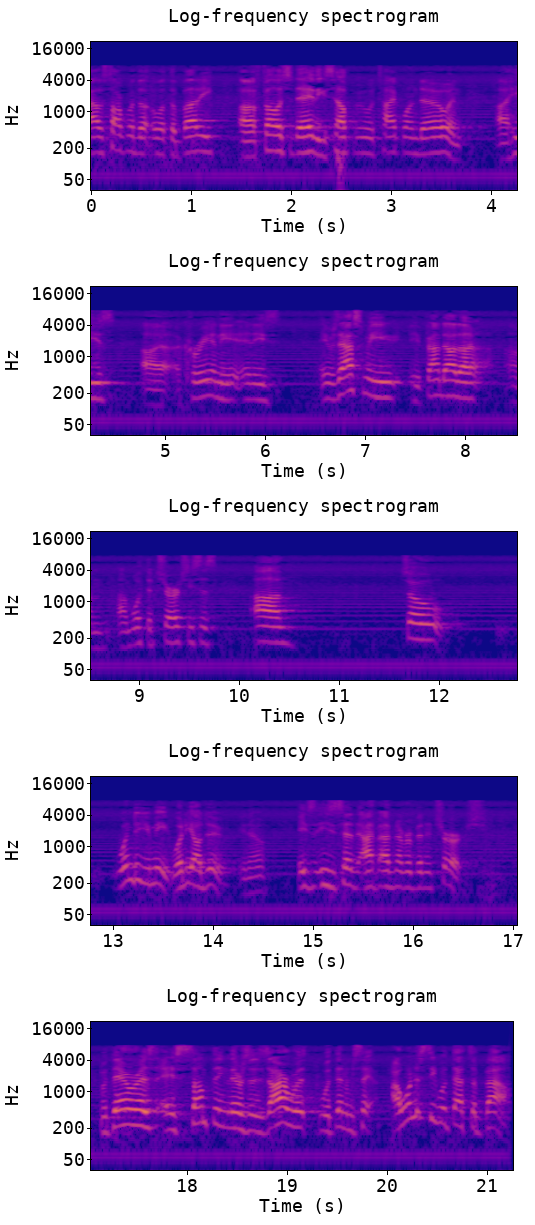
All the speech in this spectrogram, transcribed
I was talking with a, with a buddy, a fellow today, he's helping me with Taekwondo, and uh, he's uh, a Korean, he, and he's he was asking me. He found out uh, I'm, I'm with the church. He says, um, "So, when do you meet? What do y'all do?" You know, He's, he said, I've, "I've never been in church." But there is a something. There's a desire within them to say, "I want to see what that's about."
